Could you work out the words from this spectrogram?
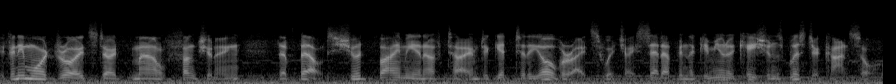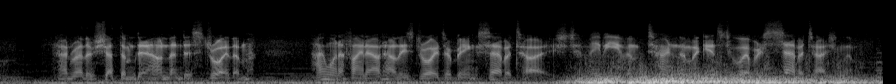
If any more droids start malfunctioning, the belt should buy me enough time to get to the override switch I set up in the communications blister console. I'd rather shut them down than destroy them. I want to find out how these droids are being sabotaged, maybe even turn them against whoever's sabotaging them.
